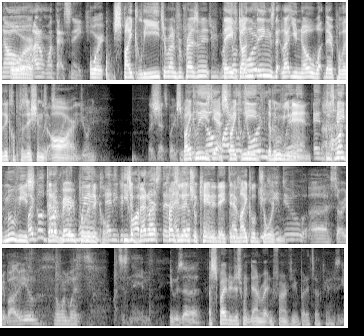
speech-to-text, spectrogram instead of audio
No, or I don't want that snake. or Spike Lee to run for president, Dude, they've done Jordan- things that let you know what their political positions like a Spike are. Lee joint? Like Spike. Lee? Spike But you know yeah, Spike Lee, Jordan the movie man. and He's made movies that are very political. he He's a better less than any presidential candidate candidate than ever. Michael Did he Jordan. do uh, "Sorry to Bother You"? The one with what's his name? He was uh, A spider just went down right in front of you, but it's okay. is he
